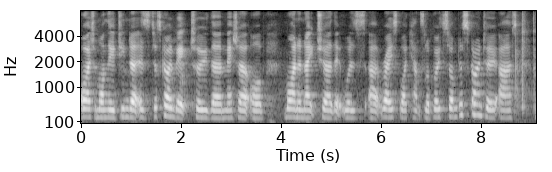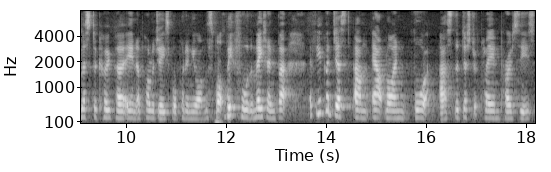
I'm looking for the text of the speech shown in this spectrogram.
item on the agenda is just going back to the matter of minor nature that was uh, raised by Councillor Booth. So I'm just going to ask Mr Cooper, and apologies for putting you on the spot before the meeting, but if you could just um, outline for us the district plan process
